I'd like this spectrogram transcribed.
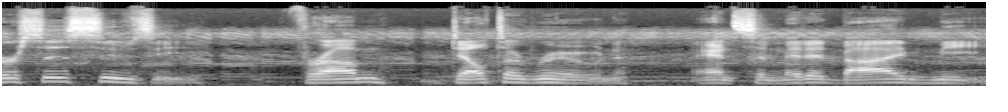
Versus Susie from Deltarune and submitted by me.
